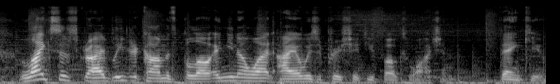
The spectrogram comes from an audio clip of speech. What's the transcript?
like, subscribe, leave your comments below, and you know what? I always appreciate you folks watching. Thank you.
